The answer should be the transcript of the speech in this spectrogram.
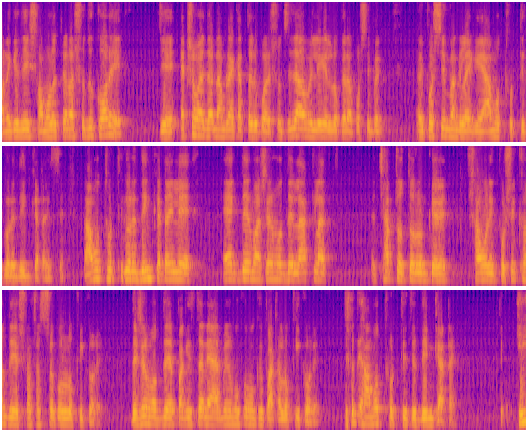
অনেকে যে সমালোচনা শুধু করে যে একসময় ধরেন আমরা একাত্তরের পরে শুনছি যে আওয়ামী লীগের লোকেরা পশ্চিম ওই পশ্চিম গিয়ে আমোদ ফুর্তি করে দিন কাটাইছে। আমোদ ফুর্তি করে দিন কাটাইলে এক দেড় মাসের মধ্যে লাখ লাখ ছাত্র তরুণকে সামরিক প্রশিক্ষণ দিয়ে সশস্ত্র করল কি করে? দেশের মধ্যে পাকিস্তানি আর্মির মুখোমুখি পাঠালো কি করে? যদি আমোদ ফুর্তিতে দিন কাটায়। এই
